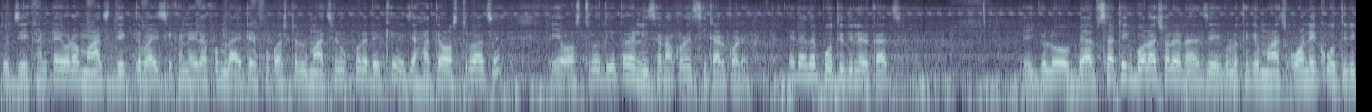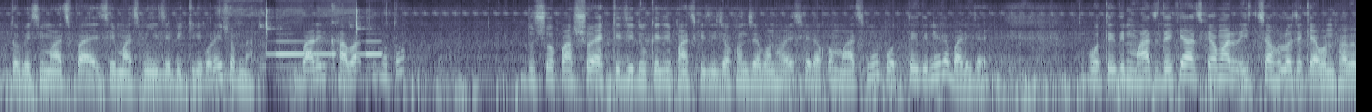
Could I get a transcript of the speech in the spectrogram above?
তো যেখানটায় ওরা মাছ দেখতে পায়, সেখানে এরকম লাইটের ফোকাসটা মাছের উপরে রেখে ওই যে হাতে অস্ত্র আছে, এই অস্ত্র দিয়ে তারা নিশানা করে, শিকার করে। এটা এদের প্রতিদিনের কাজ। এইগুলো ব্যবসা ঠিক বলা চলে না যে এগুলো থেকে মাছ অনেক অতিরিক্ত বেশি মাছ পায়, সেই মাছ নিয়ে যে বিক্রি করে, এইসব না। বাড়ির খাবার মতো দুশো, পাঁচশো, এক কেজি, দু কেজি, পাঁচ কেজি যখন যেমন হয় সেরকম মাছ নিয়ে প্রত্যেক দিনই এরা বাড়ি যায়। তো প্রত্যেক দিন মাছ দেখে আজকে আমার ইচ্ছা হলো যে কেমনভাবে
